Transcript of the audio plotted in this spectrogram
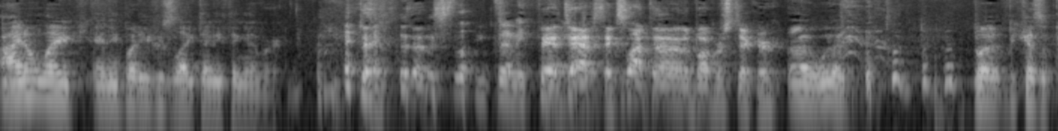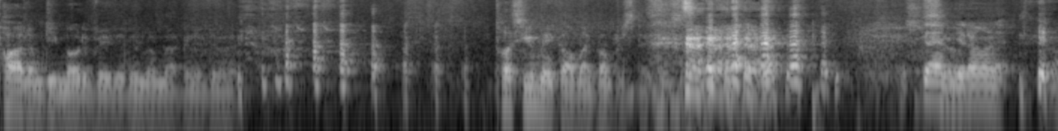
I don't like anybody who's liked anything ever. That's It's like anything fantastic. Slap that on a bumper sticker. I would, but because of pot, I'm demotivated and I'm not going to do it. Plus, you make all my bumper stickers. Ben, So- get on it. I have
